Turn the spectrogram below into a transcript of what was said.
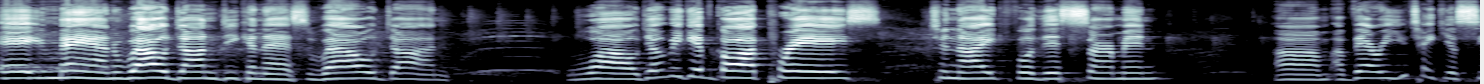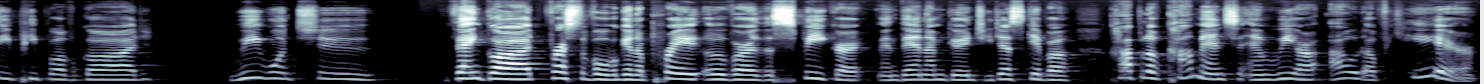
Amen. Well done, deaconess. Well done. Wow. Don't we give God praise tonight for this sermon? Um, a very, you take your seat, people of God. We want to thank God. First of all, we're going to pray over the speaker, and then I'm going to just give a couple of comments, and we are out of here.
